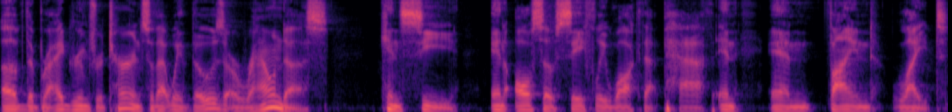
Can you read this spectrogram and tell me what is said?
of the bridegroom's return. So that way those around us can see and also safely walk that path and and find light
